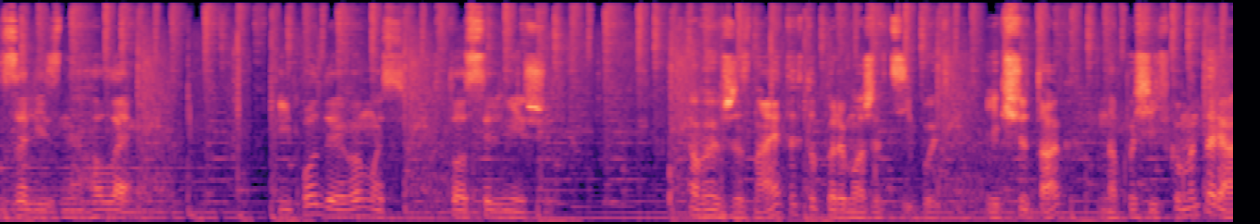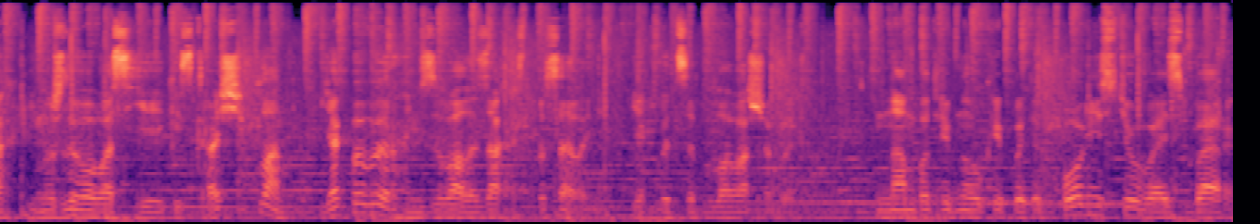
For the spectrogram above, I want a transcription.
залізних големів. І подивимось, хто сильніший. А ви вже знаєте, хто переможе в цій битві? Якщо так, напишіть в коментарях, і можливо у вас є якийсь кращий план. Як би ви організували захист поселення, якби це була ваша битва? Нам потрібно укріпити повністю весь берег,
